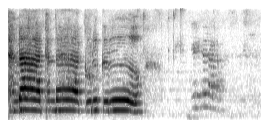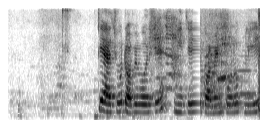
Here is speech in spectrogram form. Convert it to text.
ঠান্ডা ঠান্ডা, কুল কুল। কে আছো টপে বসে, নিচে কমেন্ট করো প্লিজ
